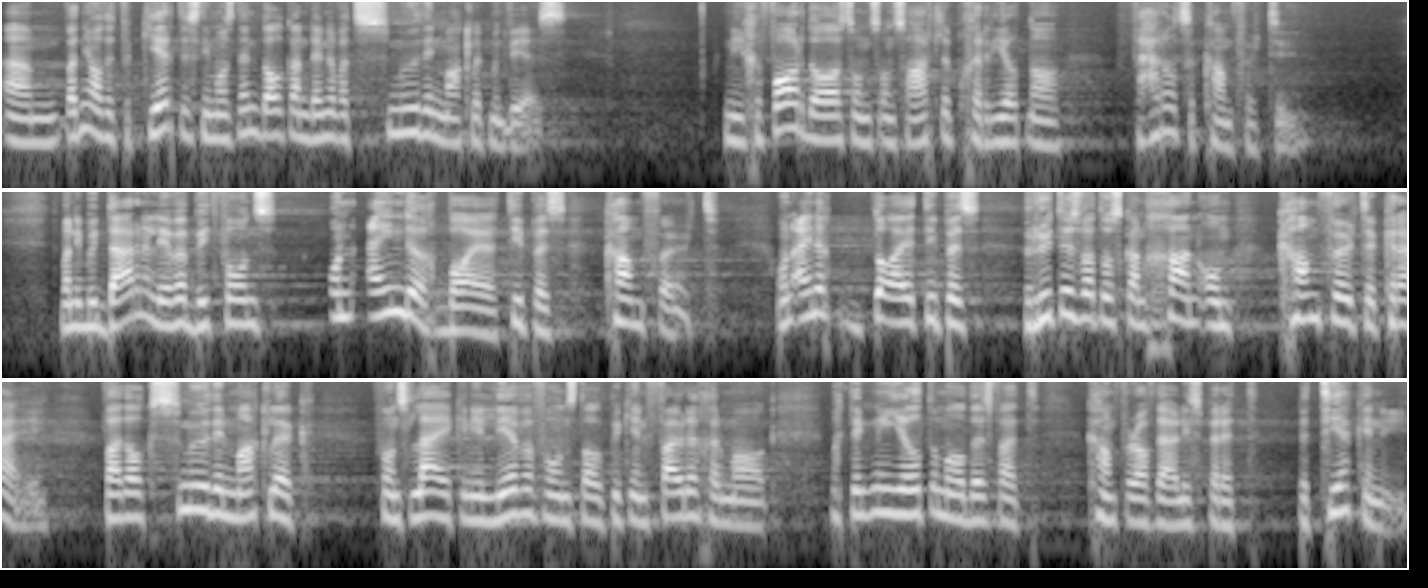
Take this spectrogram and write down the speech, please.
Um wat nie altyd verkeerd is nie, maar ons dink dalk aan dinge wat smooth en maklik moet wees. En die gevaar daar is ons ons hartloop gereeld na wêreldse comfort toe. Want die moderne lewe bied vir ons oneindig baie tipes comfort. Oneindig baie tipes roetes wat ons kan gaan om comfort te kry wat dalk smooth en maklik vir ons lyk en die lewe vir ons dalk bietjie eenvoudiger maak. Maar ek dink nie heeltemal dis wat comfort of the Holy Spirit beteken nie.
